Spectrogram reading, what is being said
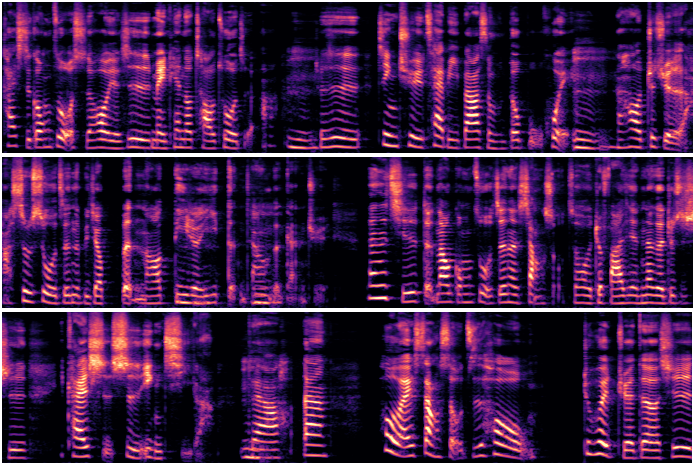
开始工作的时候也是每天都操作着啊，嗯，就是进去菜比巴什么都不会，嗯，然后就觉得哈是不是我真的比较笨，然后低人一等这样的感觉。但是其实等到工作真的上手之后，就发现那个就只是一开始适应期啦，对啊，但。后来上手之后，就会觉得其实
